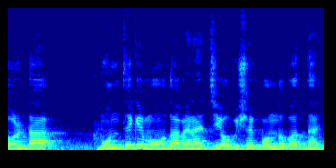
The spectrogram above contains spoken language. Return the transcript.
দলটা মন থেকে মমতা ব্যানার্জি, অভিষেক বন্দ্যোপাধ্যায়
